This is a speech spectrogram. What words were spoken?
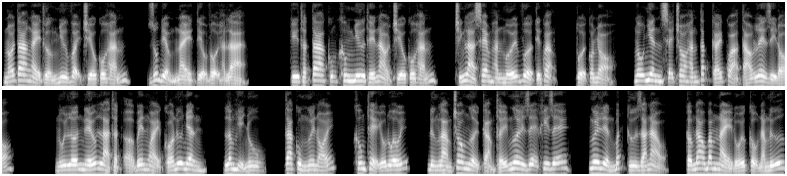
nói ta ngày thường như vậy chiếu cố hắn, giúp điểm này tiểu vội hẳn là. Kỳ thật ta cũng không như thế nào chiếu cố hắn, chính là xem hắn mới vừa tiến quạng, tuổi con nhỏ, ngẫu nhiên sẽ cho hắn tắc cái quả táo lê gì đó. Núi lớn nếu là thật ở bên ngoài có nữ nhân, Lâm Hỷ Nhu, ta cùng ngươi nói, không thể yếu đuối, đừng làm cho người cảm thấy ngươi dễ khi dễ, ngươi liền bất cứ giá nào, cầm đao băm này đối cầu nam nữ,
